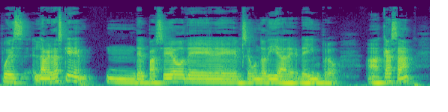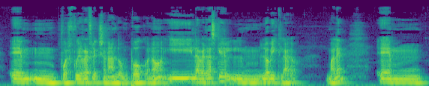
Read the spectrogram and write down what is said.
Pues la verdad es que mm, del paseo del segundo día de, impro a casa, em, pues fui reflexionando un poco, ¿no? Y la verdad es que mm, lo vi claro, ¿vale? Em,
